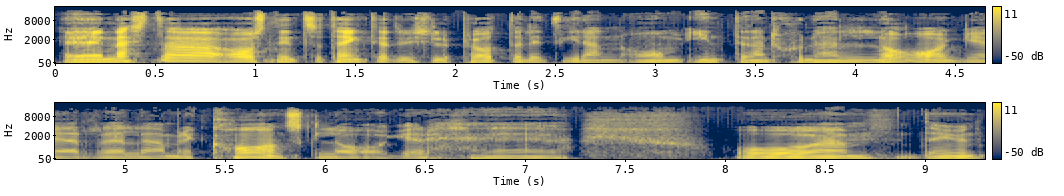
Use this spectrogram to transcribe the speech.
Eh, nästa avsnitt så tänkte jag att vi skulle prata lite grann om internationell lager eller amerikansk lager. Eh, och ehm, det är ju en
